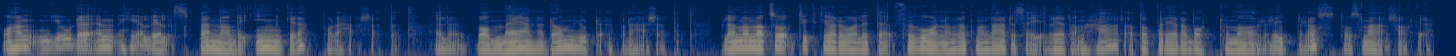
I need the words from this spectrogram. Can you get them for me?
Och han gjorde en hel del spännande ingrepp på det här sättet. Eller var med när de gjorde det på det här sättet. Bland annat så tyckte jag det var lite förvånande att man lärde sig redan här att operera bort tumörer i bröst och sådana här saker.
